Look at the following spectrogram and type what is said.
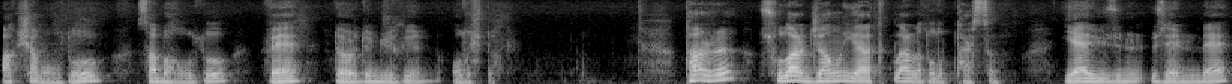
Akşam oldu, sabah oldu ve dördüncü gün oluştu. Tanrı sular canlı yaratıklarla dolup taşsın. Yeryüzünün üzerinde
